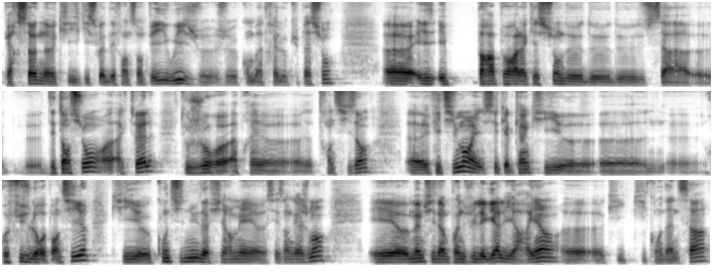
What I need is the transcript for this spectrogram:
personne qui, souhaite défendre son pays, oui, je combattrai l'occupation. Et, et par rapport à la question de, sa euh, détention actuelle, toujours euh, après 36 euh, ans, effectivement, c'est quelqu'un qui refuse le repentir, qui continue d'affirmer ses engagements. Et même si d'un point de vue légal, il n'y a rien qui, condamne ça,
